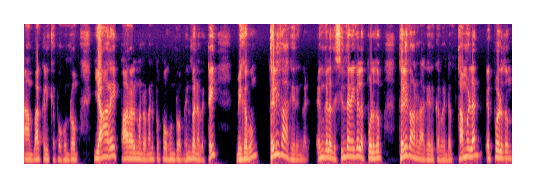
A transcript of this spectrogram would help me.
நாம் வாக்களிக்க போகின்றோம்? யாரை பாராளுமன்றம் அனுப்ப போகின்றோம் என்பனவற்றை மிகவும் தெளிவாக இருங்கள். எங்களது சிந்தனைகள் எப்பொழுதும் தெளிவானதாக இருக்க வேண்டும். தமிழன் எப்பொழுதும்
